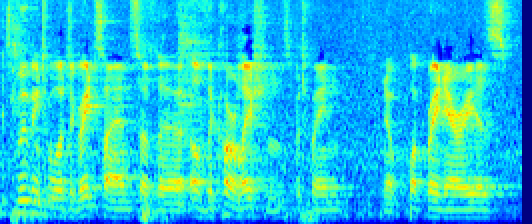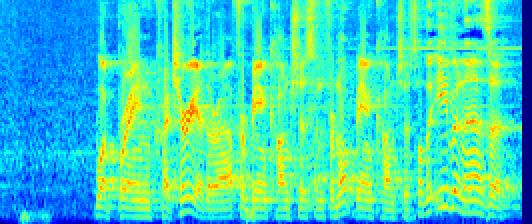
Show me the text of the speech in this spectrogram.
it's moving towards a great science of the of the correlations between, you know, what brain areas, what brain criteria there are for being conscious and for not being conscious. Although even as a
